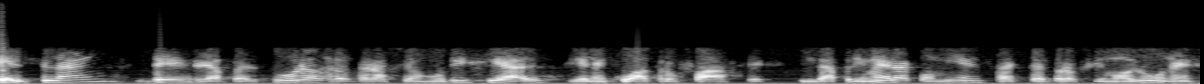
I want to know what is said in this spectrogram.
El plan de reapertura de la operación judicial tiene cuatro fases y la primera comienza este próximo lunes,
